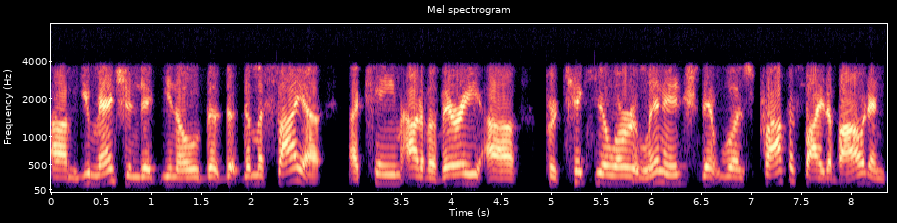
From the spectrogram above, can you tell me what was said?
Um, you mentioned that, you know, the, the, the Messiah uh, came out of a very uh, particular lineage that was prophesied about and,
